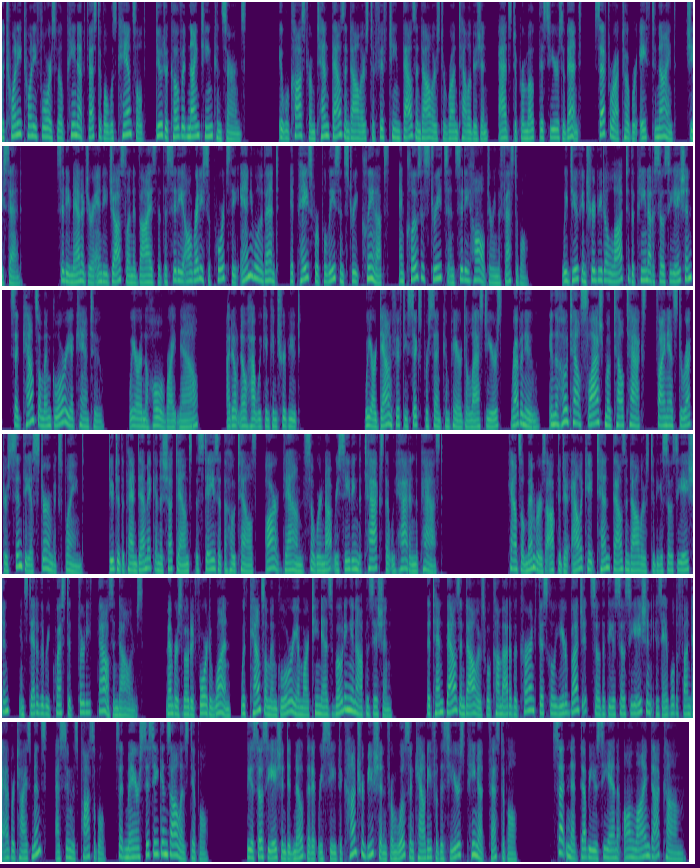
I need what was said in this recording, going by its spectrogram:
The 2020 Floresville Peanut Festival was canceled due to COVID 19 concerns. It will cost from $10,000 to $15,000 to run television ads to promote this year's event, set for October 8 to 9, she said. City Manager Andy Jocelyn advised that the city already supports the annual event, it pays for police and street cleanups, and closes streets and City Hall during the festival. We do contribute a lot to the Peanut Association, said Councilman Gloria Cantu. We are in the hole right now. I don't know how we can contribute. We are down 56% compared to last year's revenue, in the hotel slash motel tax, Finance Director Cynthia Sturm explained. Due to the pandemic and the shutdowns, the stays at the hotels are down, so we're not receiving the tax that we had in the past. Council members opted to allocate $10,000 to the association instead of the requested $30,000. Members voted 4 to 1, with Councilman Gloria Martinez voting in opposition. The $10,000 will come out of the current fiscal year budget so that the association is able to fund advertisements as soon as possible, said Mayor Sissy Gonzalez Dippel. The association did note that it received a contribution from Wilson County for this year's Peanut Festival. Sutton at WCNOnline.com.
